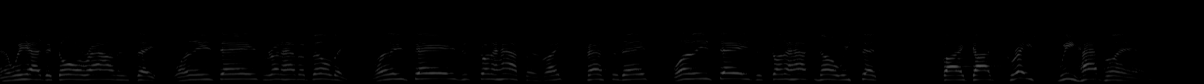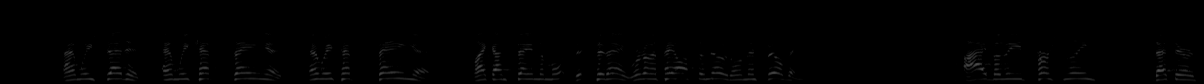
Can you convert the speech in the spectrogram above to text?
And we had to go around and say, one of these days we're going to have a building. One of these days it's going to happen, right, Pastor Dave? One of these days it's going to happen. No, we said, by God's grace, we have land. And we said it, and we kept saying it, and we kept saying it. Like I'm saying the mo- today, we're going to pay off the note on this building. I believe personally that there is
